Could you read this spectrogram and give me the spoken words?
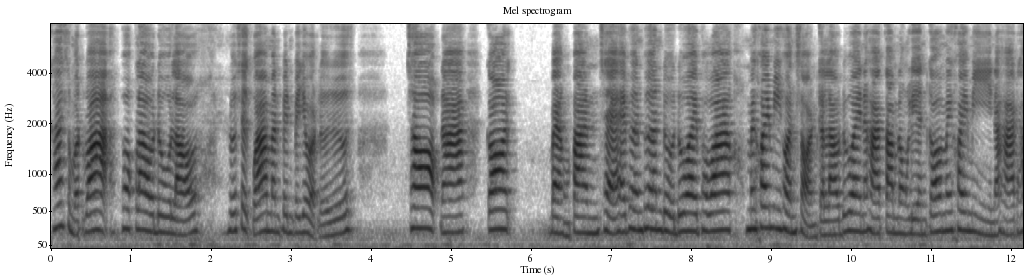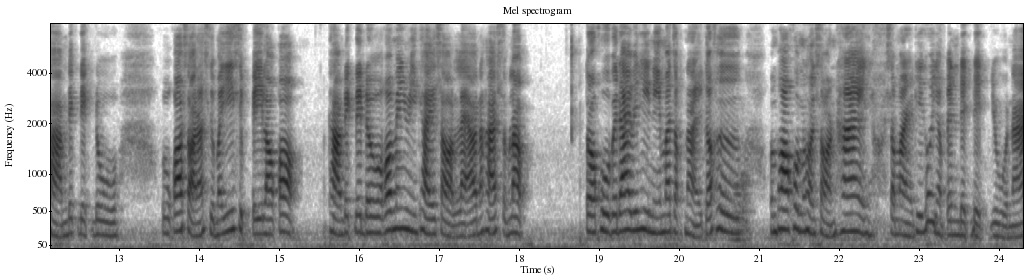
ถ้าสมมติว่าพวกเราดูแล้วรู้สึกว่ามันเป็นประโยชน์หรือชอบนะ ก็แบ่งปันแชร์ให้เพื่อนๆดูด้วย เพราะว่าไม่ค่อยมีคนสอนกันแล้วด้วยนะคะ ตามโรงเรียนก็ไม่ค่อยมีนะคะ ถามเด็กๆดูครูก็สอนหนังสือมา 20 ปี แล้วก็ถามเด็กๆดูก็ไม่มีใครสอนแล้วนะคะสำหรับ ตัวครูไปได้วิธีนี้มาจากไหนก็คือคุณพ่อครูเป็นคนสอนให้สมัยที่ครูยังเป็นเด็กๆอยู่นะ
